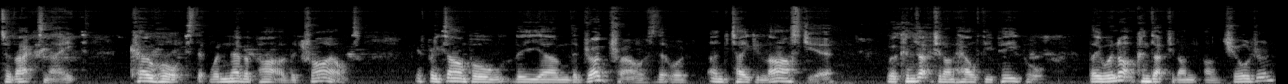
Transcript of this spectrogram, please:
to vaccinate cohorts that were never part of the trials. if, for example, the um, the drug trials that were undertaken last year were conducted on healthy people, they were not conducted on, on children.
